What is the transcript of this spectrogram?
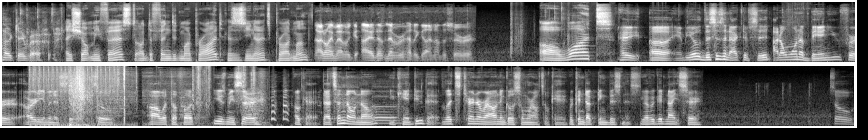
Okay, bro. They shot me first. I defended my pride because you know it's Pride Month. I don't even have a gu- I don't never had a gun on the server. Oh, what? Hey, uh, Ambio, this is an active sit. I don't want to ban you for already in a sit. So, ah, what the fuck? Excuse me, sir. Okay, that's a no-no. You can't do that. Let's turn around and go somewhere else, okay? We're conducting business. You have a good night, sir. So,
